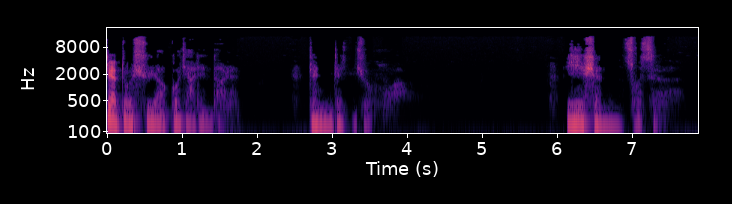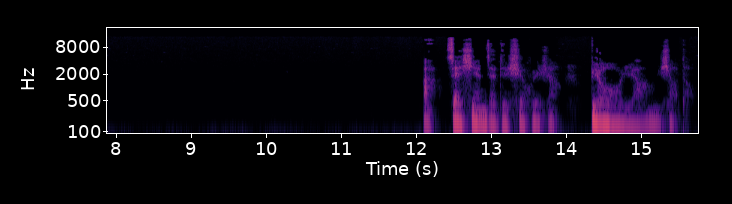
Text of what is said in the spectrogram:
这都需要国家领导人真正觉悟啊，以身作则啊，在现在的社会上表扬孝道。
